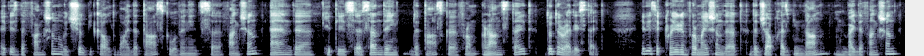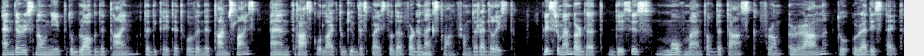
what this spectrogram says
It is the function which should be called by the task within its uh, function and uh, it is uh, sending the task uh, from run state to the ready state. It is a clear information that the job has been done by the function and there is no need to block the time dedicated within the time slice and task would like to give the space to the, for the next one from the ready list. Please remember that this is movement of the task from run to ready state.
